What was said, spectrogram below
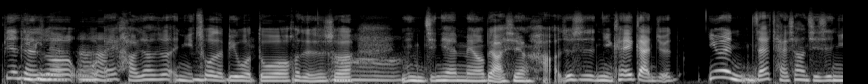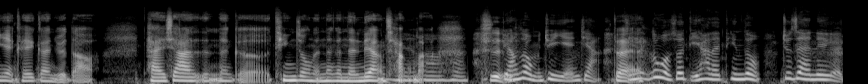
变成说我哎，好像说你错的比我多，或者是说你今天没有表现好，就是你可以感觉。因为你在台上，其实你也可以感觉到台下的那个听众的那个能量场嘛。嗯、是，比方说我们去演讲，对，如果说底下的听众就在那个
